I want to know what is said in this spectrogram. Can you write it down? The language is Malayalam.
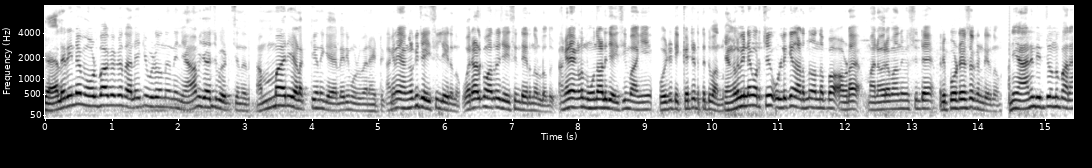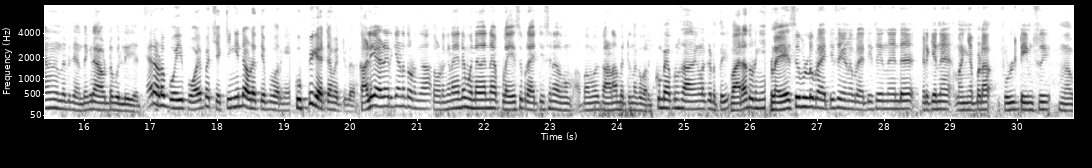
ഗാലറിന്റെ മോൾ ഭാഗമൊക്കെ തലേക്ക് വിടുമെന്ന് ഞാൻ വിചാരിച്ച് പേടിച്ചിരുന്നത്. അമ്മാരി ഇളക്കിയെന്ന് ഗാലറി മുഴുവനായിട്ട്. അങ്ങനെ ഞങ്ങൾക്ക് ജേസി ഇല്ലായിരുന്നു. ഒരാൾക്ക് മാത്രമേ ജേസി ഉണ്ടായിരുന്നുള്ളൂ. അങ്ങനെ ഞങ്ങൾ മൂന്നാൾ ജയ്സിയും വാങ്ങി പോയിട്ട് ടിക്കറ്റ് എടുത്തിട്ട് വന്നു. ഞങ്ങൾ പിന്നെ കുറച്ച് ഉള്ളിലേക്ക് നടന്നു വന്നപ്പോൾ അവിടെ മനോരമ ന്യൂസിന്റെ റിപ്പോർട്ടേഴ്സ് ഒക്കെ ഉണ്ടായിരുന്നു. പിന്നെ ഞാനും തിരിച്ചൊന്ന് പറയാൻ നിന്നിട്ട് ഞാൻ എന്തെങ്കിലും ആവട്ടെ പുല്ല് വിചാരിച്ചു. ഞാൻ അവിടെ പോയി. പോയപ്പോൾ ചെക്കിങ്ങിന്റെ അവിടെ എത്തിയപ്പോൾ പറഞ്ഞു കുപ്പി കയറ്റാൻ പറ്റില്ല കളി ഏഴരയ്ക്കാണ് തുടങ്ങുക. തുടങ്ങുന്നതിന്റെ മുന്നേ തന്നെ പ്ലേസ് പ്രാക്ടീസിന് ഇറങ്ങും. അപ്പൊ നമുക്ക് കാണാൻ പറ്റും പറഞ്ഞു പേപ്പറും സാധനങ്ങളൊക്കെ എടുത്ത് വരാൻ തുടങ്ങി. പ്ലേസ് ഫുള്ള് പ്രാക്ടീസ് ചെയ്യണം. പ്രാക്ടീസ് ചെയ്യുന്നതിന്റെ ഇടയ്ക്ക് തന്നെ മഞ്ഞപ്പട ഫുൾ ടീംസ്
